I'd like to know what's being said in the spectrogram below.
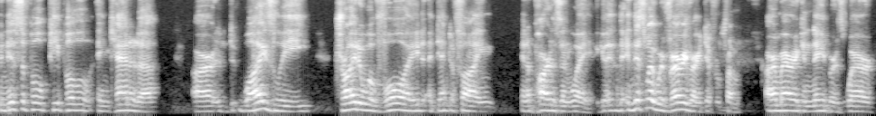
municipal people in Canada are wisely try to avoid identifying in a partisan way. In, in this way, we're very, very different from our American neighbors, where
